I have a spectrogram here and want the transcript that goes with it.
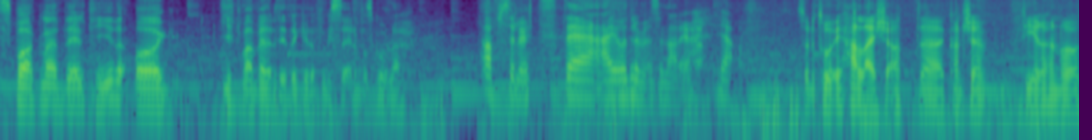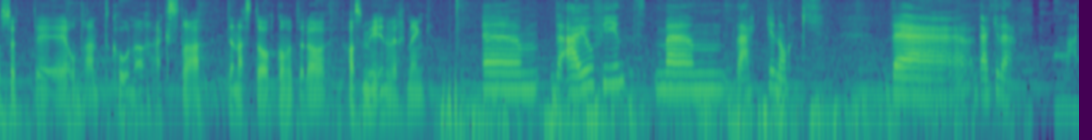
spart meg en del tid og gitt meg bedre tid til å kunne fokusere på skole. Absolutt. Det er jo drømmescenarioet. Ja. Så du tror heller ikke at uh, kanskje 470 omtrent kroner ekstra til neste år kommer til å ha så mye innvirkning? Um, det er jo fint, men det er ikke nok. Det, det er ikke det. Nei.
